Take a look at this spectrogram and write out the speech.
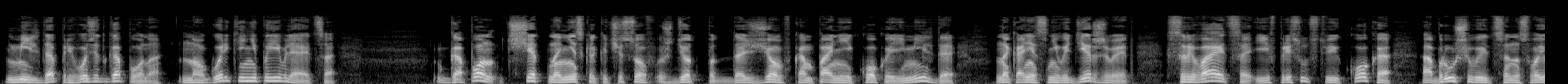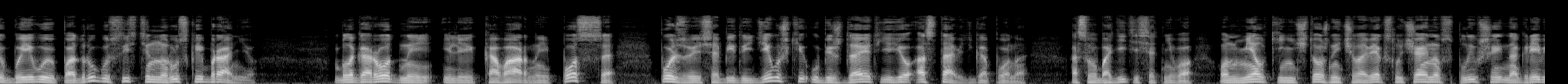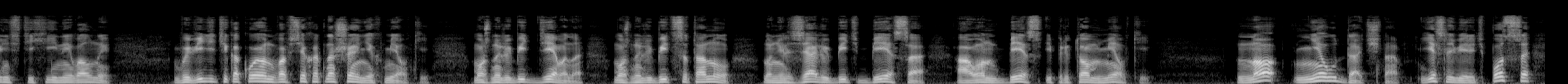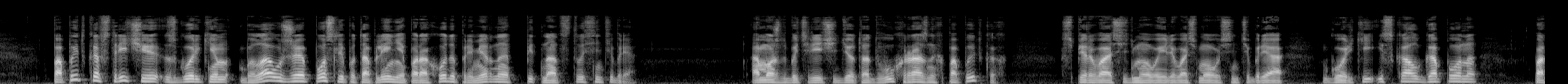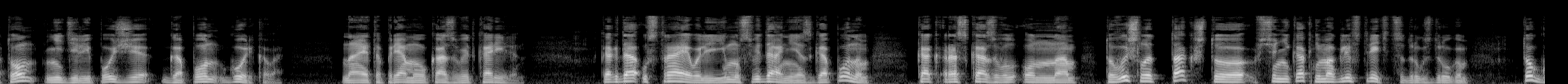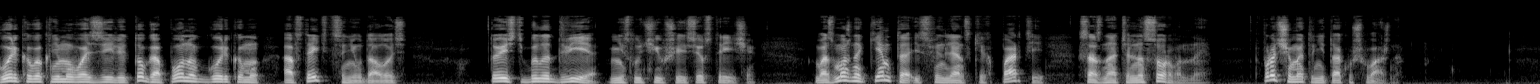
Мильда привозит Гапона, но Горький не появляется. Гапон тщетно несколько часов ждет под дождем в компании Кока и Мильды, наконец не выдерживает, срывается и в присутствии Кока обрушивается на свою боевую подругу с истинно русской бранью. Благородный или коварный Поссе, пользуясь обидой девушки, убеждает ее оставить Гапона. «Освободитесь от него, он мелкий, ничтожный человек, случайно всплывший на гребень стихийной волны. Вы видите, какой он во всех отношениях мелкий. Можно любить демона, можно любить сатану, но нельзя любить беса, а он бес и притом мелкий. Но неудачно. Если верить Поссе, попытка встречи с Горьким была уже после потопления парохода примерно 15 сентября. А может быть, речь идет о двух разных попытках? Сперва 7 или 8 сентября Горький искал Гапона, потом, недели позже, Гапон Горького. На это прямо указывает Карелин. Когда устраивали ему свидание с Гапоном, как рассказывал он нам, то вышло так, что все никак не могли встретиться друг с другом. То Горького к нему возили, то Гапона к Горькому, а встретиться не удалось. То есть было две не случившиеся встречи. Возможно, кем-то из финляндских партий сознательно сорванные. Впрочем, это не так уж важно.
